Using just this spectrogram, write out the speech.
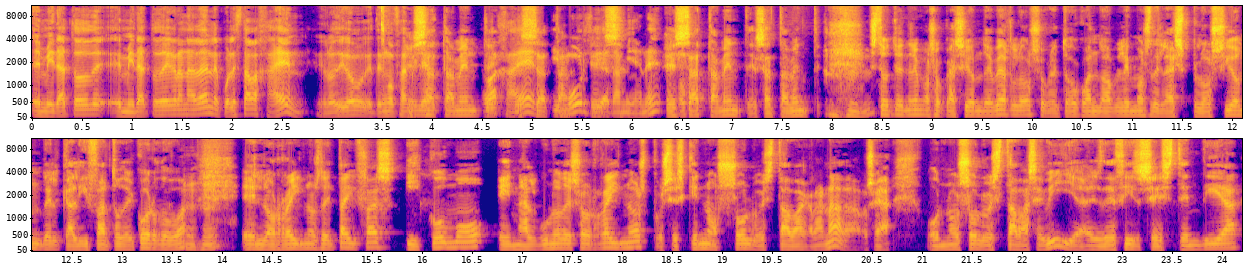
Emirato, de, Emirato de Granada, en el cual estaba Jaén, yo lo digo porque tengo familia. Exactamente. Jaén, y Murcia también, ¿eh? Exactamente, exactamente. Esto tendremos ocasión de verlo, sobre todo cuando hablemos de la explosión del califato de Córdoba en los reinos de Taifas y cómo en alguno de esos reinos, pues es que no solo está estaba Granada, o sea, o no solo estaba Sevilla, es decir, se extendía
